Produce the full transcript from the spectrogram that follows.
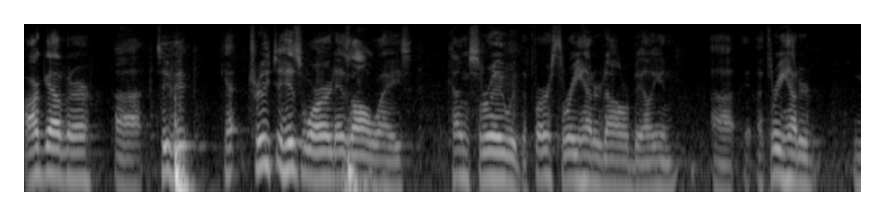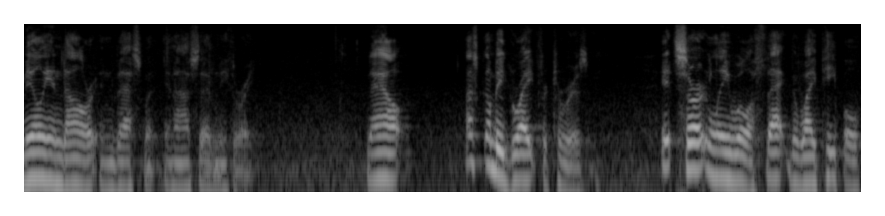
our governor, uh, to, true to his word as always, comes through with the first $300 billion, uh, a $300 million investment in I-73. Now, that's going to be great for tourism. It certainly will affect the way people,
